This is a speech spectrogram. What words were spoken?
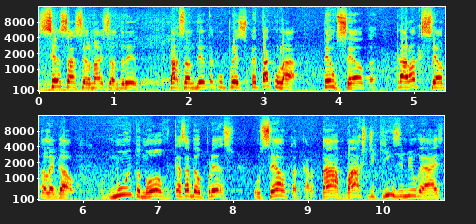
Sensacional esse sandeiro. Tá, sandeiro tá com preço espetacular. Tem um Celta. Cara, olha que Celta legal. Muito novo. Quer saber o preço? O Celta, cara, tá abaixo de 15 mil reais.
